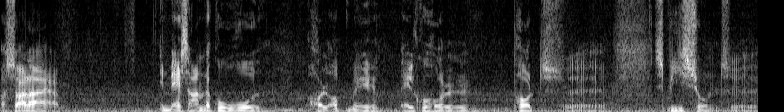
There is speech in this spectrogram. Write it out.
Og så er der en masse andre gode råd. Hold op med alkohol, pot, øh, spis sundt, øh,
